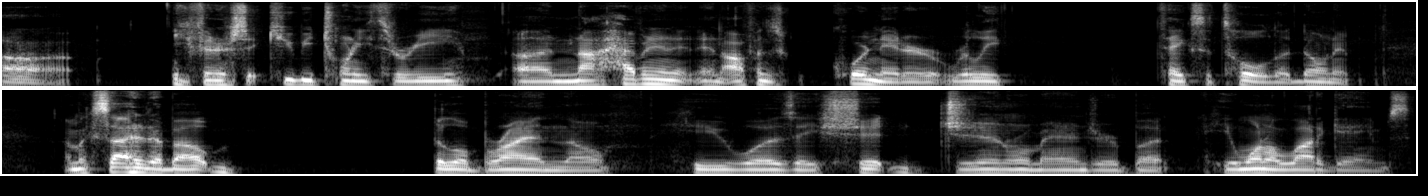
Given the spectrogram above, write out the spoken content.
Uh, he finished at QB 23. Uh, not having an, an offensive coordinator really takes a toll, don't it? I'm excited about Bill O'Brien, though. He was a shit general manager, but he won a lot of games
